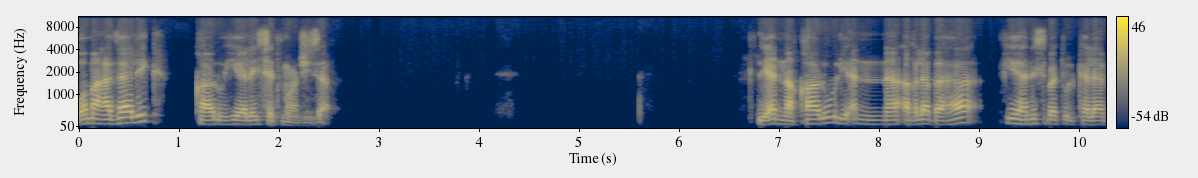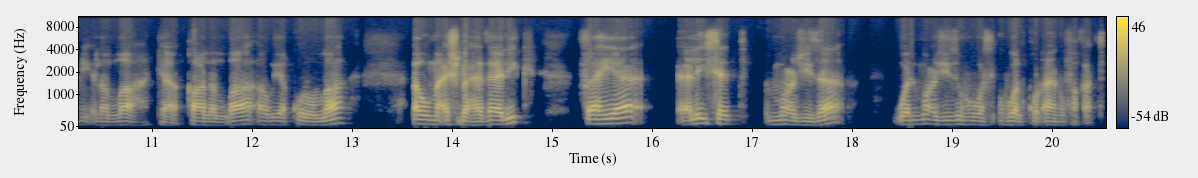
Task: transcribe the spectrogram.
ومع ذلك قالوا هي ليست معجزة. لأن قالوا لأن أغلبها فيها نسبة الكلام إلى الله كقال الله أو يقول الله أو ما أشبه ذلك فهي ليست معجزة والمعجز هو هو القرآن فقط.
